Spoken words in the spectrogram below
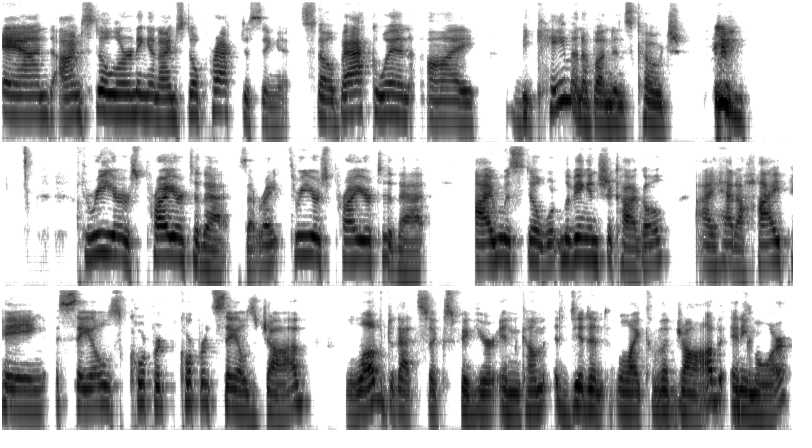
And I'm still learning and I'm still practicing it. So back when I became an abundance coach, three years prior to that, is that right? Three years prior to that, I was still living in Chicago. I had a high paying sales, corporate, corporate sales job loved that six figure income, didn't like the job anymore.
